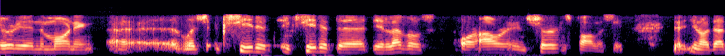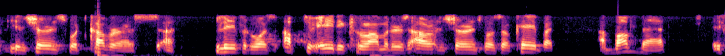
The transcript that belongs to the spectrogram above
early in the morning, uh, which exceeded exceeded the, the levels for our insurance policy. That, you know that the insurance would cover us. I believe it was up to 80 kilometers. Our insurance was okay, but above that, if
